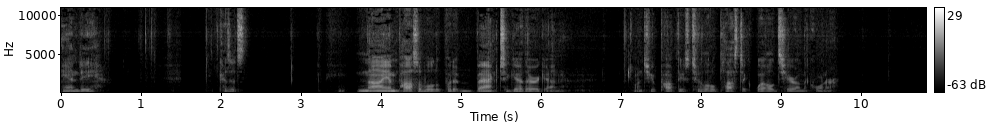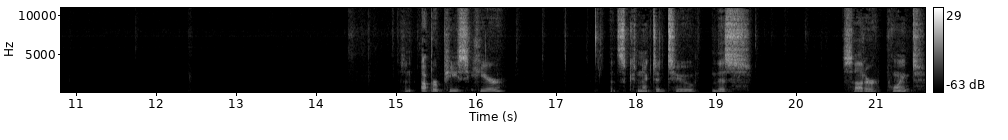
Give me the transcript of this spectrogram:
handy because it's nigh impossible to put it back together again once you pop these two little plastic welds here on the corner. There's an upper piece here that's connected to this solder point.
